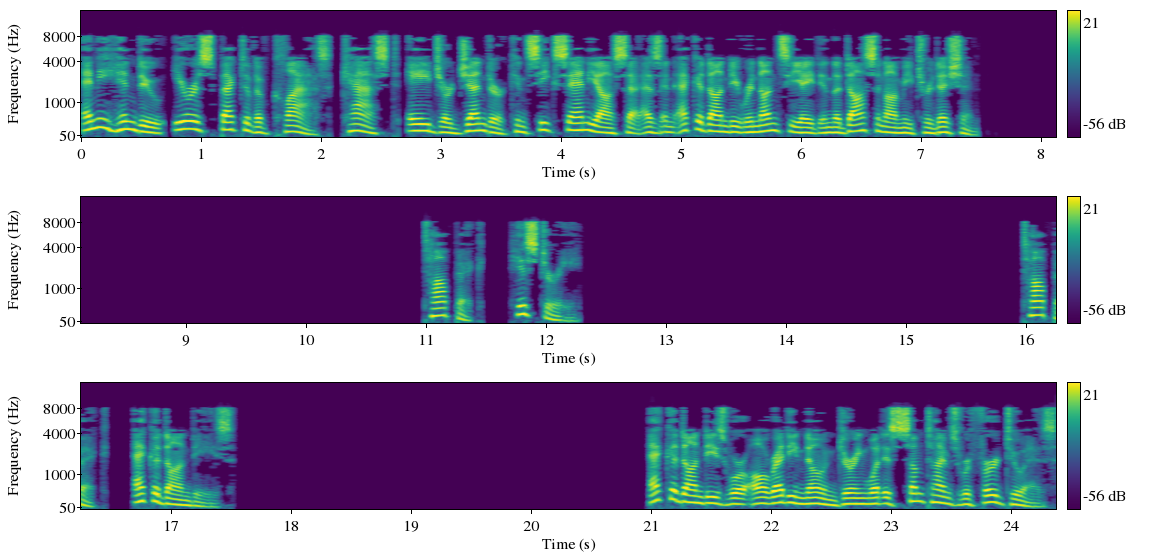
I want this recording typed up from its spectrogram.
Any Hindu, irrespective of class, caste, age or gender can seek sannyasa as an Ekadandi renunciate in the Dasanami tradition. History Ekadandis Ekadandis were already known during what is sometimes referred to as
